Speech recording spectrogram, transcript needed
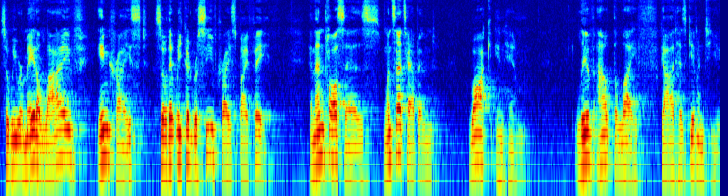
So we were made alive in Christ so that we could receive Christ by faith. And then Paul says, once that's happened, walk in him. Live out the life God has given to you.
